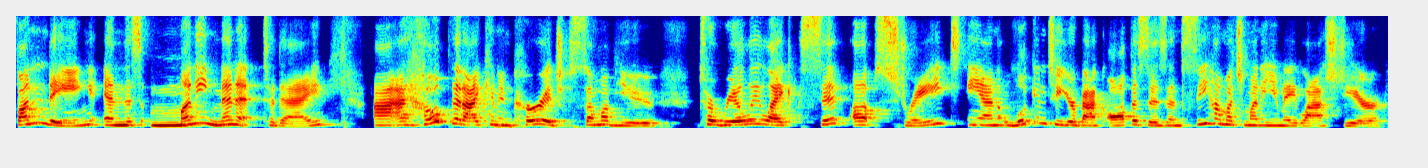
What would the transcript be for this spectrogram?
funding and this money minute today. I hope that I can encourage some of you to really like sit up straight and look into your back offices and see how much money you made last year,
